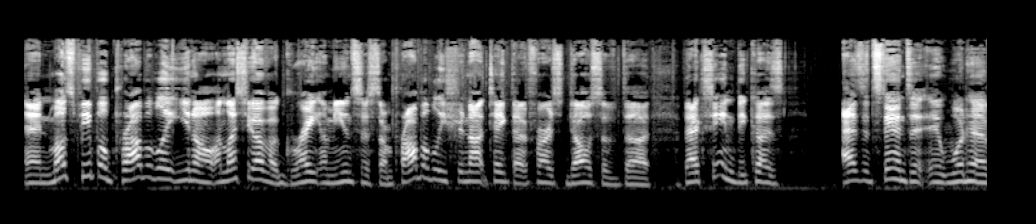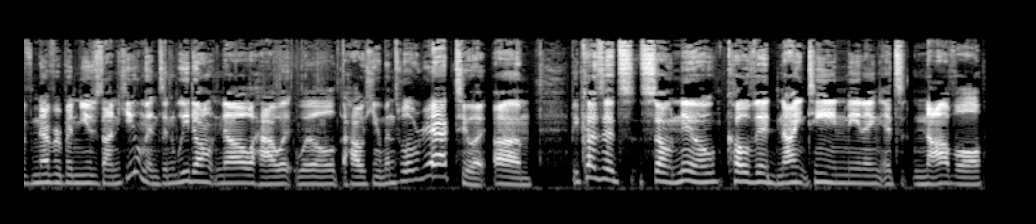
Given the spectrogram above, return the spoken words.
And most people probably, you know, unless you have a great immune system, probably should not take that first dose of the vaccine because as it stands, it, it would have never been used on humans, and we don't know how it will, how humans will react to it. Um, because it's so new, COVID 19, meaning it's novel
